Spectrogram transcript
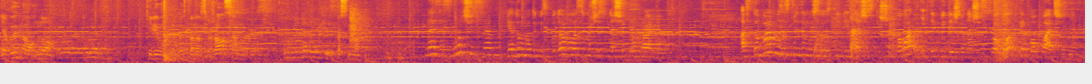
Я выиграл, но Кирилл достойно сражался. Спасибо. Не засмучуйся. Я думаю, тобі сподобалась участь у нашій програмі. А з тобою ми зустрінемося у студії зачіски шоколад і ти підеш на наше солодке побачення.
